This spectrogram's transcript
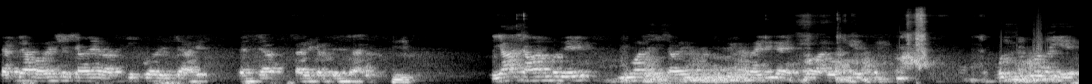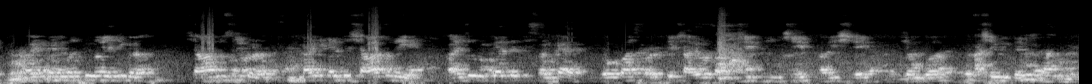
त्यातल्या बऱ्याचशा शाळा राजकीय पुढाऱ्यांच्या आहेत. त्यांच्या कार्यकर्त्यांच्या आहेत. या शाळांमध्ये निवासी शाळेत राहिलेले आरोग्य वस्तीगृह नाहीये. काही ठिकाणी वस्तीगृह एकीकडं शाळा दुसरीकडं. काही ठिकाणी शाळाच नाहीये. आणि जो विद्यार्थ्यांची संख्या आहे. जवळपास प्रत्येक शाळेवर दोनशे तीनशे अडीचशे शंभर असे विद्यार्थी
